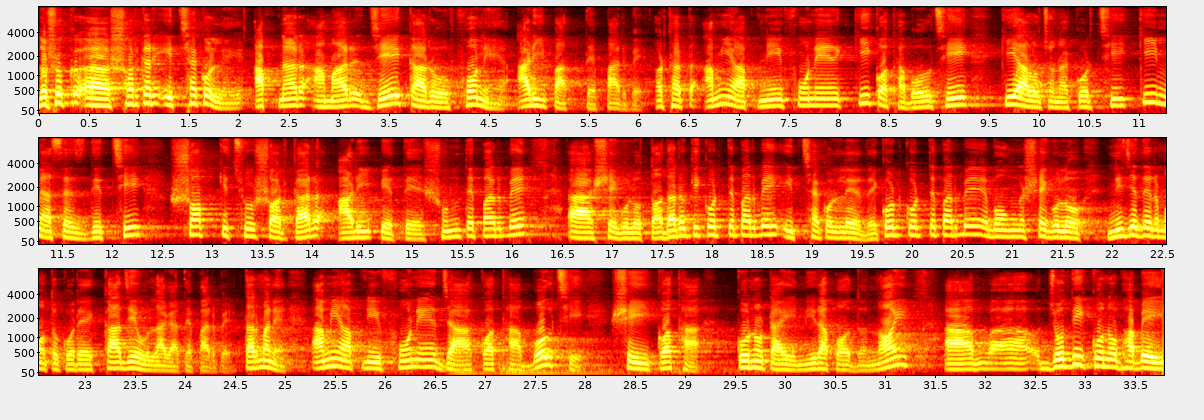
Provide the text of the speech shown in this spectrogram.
দর্শক সরকার ইচ্ছা করলে আপনার আমার যে কারও ফোনে আড়ি পাততে পারবে। অর্থাৎ আমি আপনি ফোনে কি কথা বলছি, কি আলোচনা করছি, কি মেসেজ দিচ্ছি সব কিছু সরকার আড়ি পেতে শুনতে পারবে সেগুলো তদারকি করতে পারবে, ইচ্ছা করলে রেকর্ড করতে পারবে এবং সেগুলো নিজেদের মতো করে কাজেও লাগাতে পারবে। তার মানে আমি আপনি ফোনে যা কথা বলছি, সেই কথা কোনোটাই নিরাপদ নয়। যদি কোনোভাবেই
